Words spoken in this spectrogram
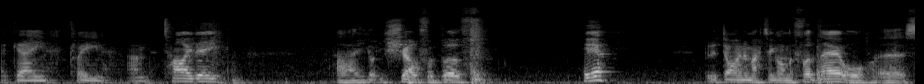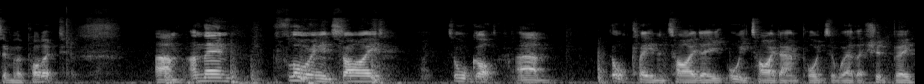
again clean and tidy. Uh, you got your shelf above here. Bit of dynamatting on the front there or a similar product. Um, and then flooring inside. It's all got um, all clean and tidy. All your tie down points are where they should be.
